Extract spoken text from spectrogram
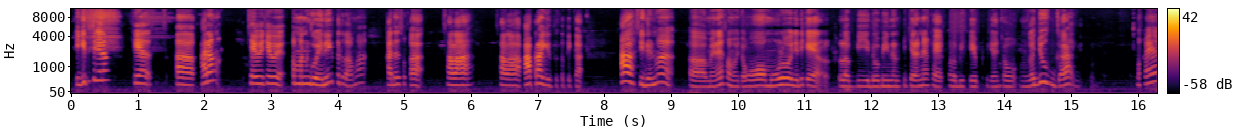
kayak gitu sih kadang kayak eh, kadang cewek-cewek temen gue ini terutama kadang suka salah salah kaprah gitu ketika ah si Den mah eh, mainnya sama cowok mulu jadi kayak lebih dominan pikirannya kayak lebih kayak pikiran cowok enggak juga gitu makanya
